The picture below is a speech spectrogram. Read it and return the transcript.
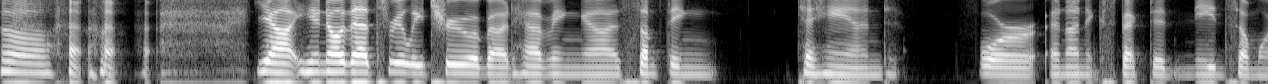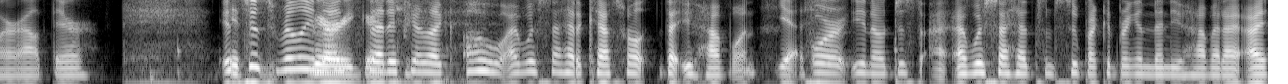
Oh, Yeah, you know that's really true about having uh, something to hand for an unexpected need somewhere out there. it's, It's just really nice that if you're like, oh, I wish I had a casserole, that you have one. Yes. Or you know, just I, I wish I had some soup I could bring, and then you have it. I, I,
